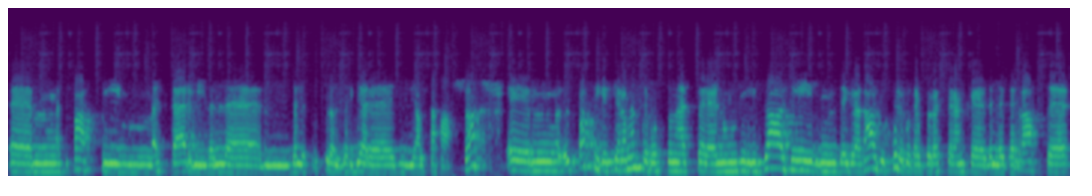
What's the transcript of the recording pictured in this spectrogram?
ehm, spazi mh, esterni delle, mh, delle, strutture alberghiere di alta fascia, ehm, spazi che chiaramente possono essere non utilizzati, mh, degradati oppure potrebbero essere anche delle terrazze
